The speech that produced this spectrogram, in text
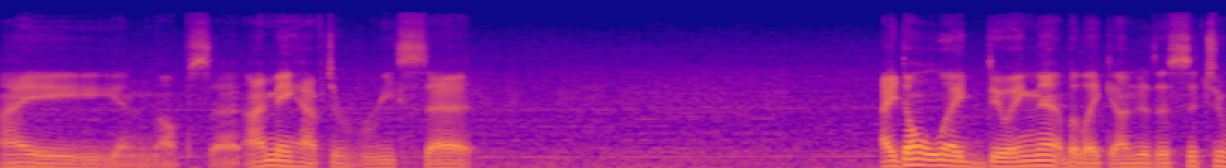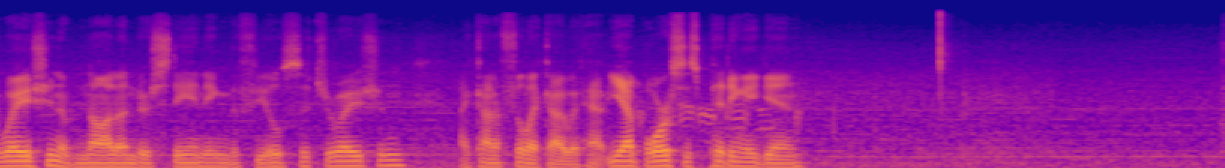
I am upset. I may have to reset I don't like doing that, but like under this situation of not understanding the field situation, I kind of feel like I would have. Yeah, Boris is pitting again.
